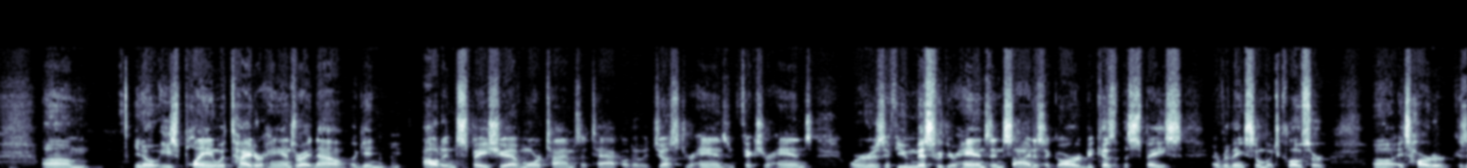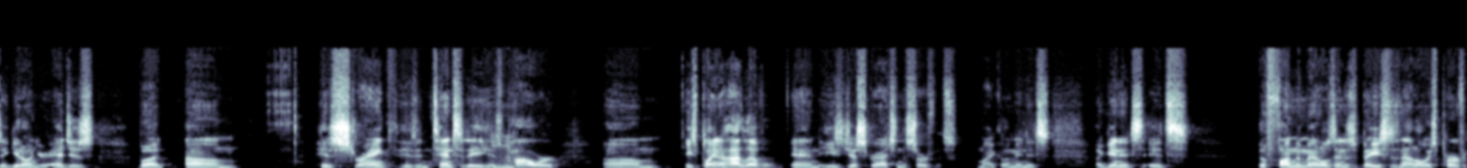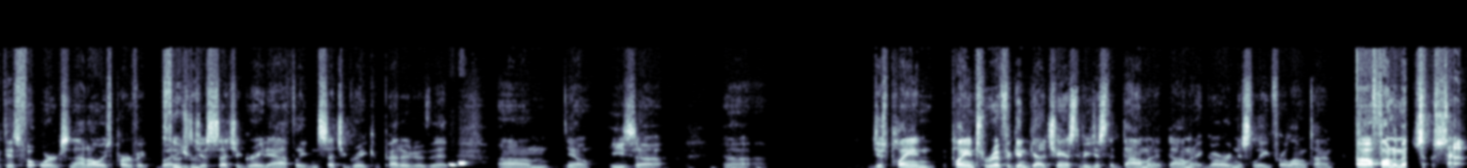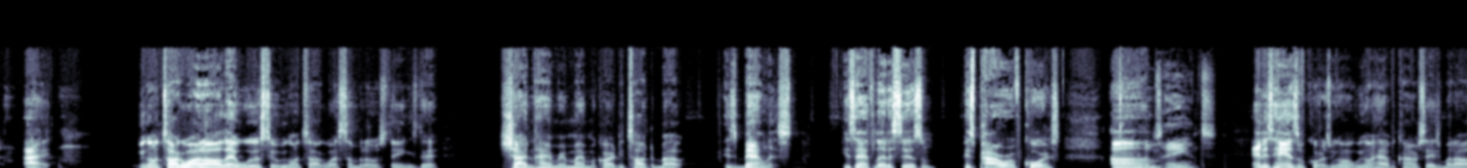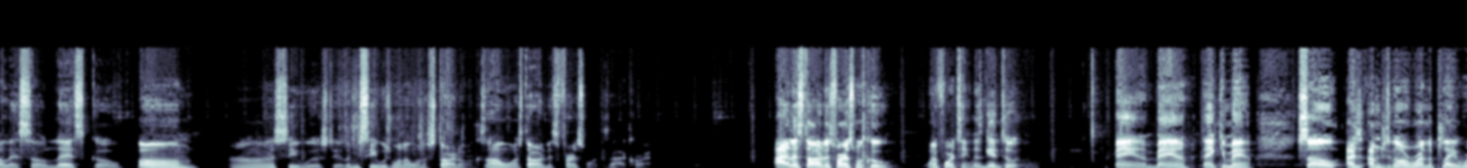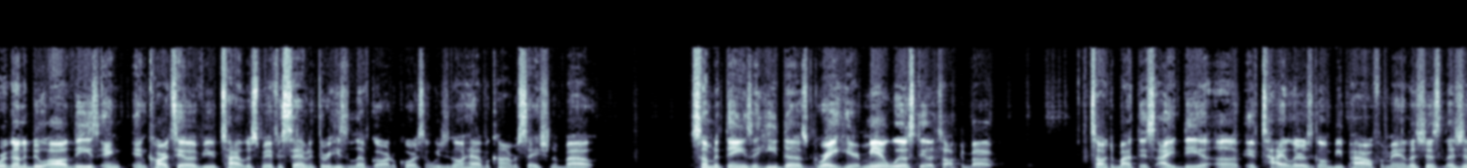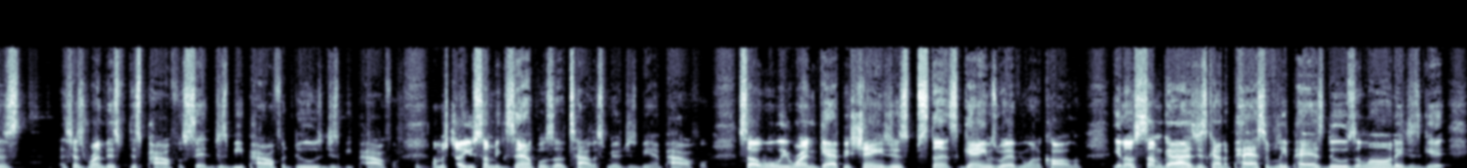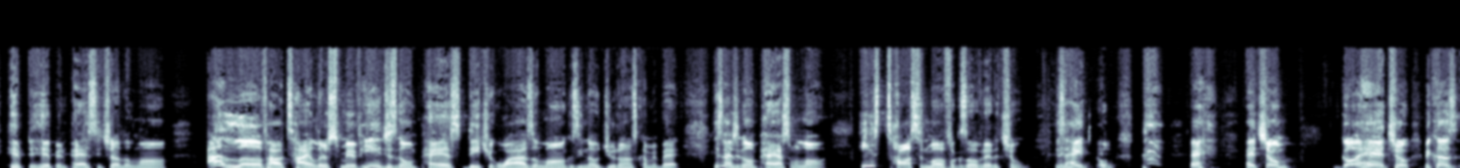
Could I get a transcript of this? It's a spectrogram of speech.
um, you know, he's playing with tighter hands right now. Again, out in space, you have more time as a tackle to adjust your hands and fix your hands. Whereas if you miss with your hands inside as a guard because of the space, everything's so much closer. Uh, it's harder because they get on your edges. But um, his strength, his intensity, his mm-hmm. power, um, he's playing a high level and he's just scratching the surface, Michael. I mean, it's again, it's it's the fundamentals and his base is not always perfect. His footwork's not always perfect, but so he's true. just such a great athlete and such a great competitor that um, you know he's uh, uh, just playing playing terrific and got a chance to be just a dominant dominant guard in this league for a long time. Uh, fundamentals. Shut up. All right, we're gonna talk about all that, Will. Still, we're gonna talk about some of those things that Schottenheimer and Mike McCarthy talked about: his balance, his athleticism, his power, of course. Um, those hands and his hands, of course. We're gonna we're gonna have a conversation about all that. So let's go. Boom. Uh, let's see, Will. Still, let me see which one I want to start on because I don't want to start on this first one because I cry. All right, let's start on this first one. Cool. 114. Let's get into it. Bam, bam. Thank you, ma'am. So I, am just gonna run the play. We're gonna do all these in, in cartel view. Tyler Smith is 73. He's a left guard, of course, and we're just gonna have a conversation about some of the things that he does great here. Me and Will still talked about talked about this idea of if Tyler is gonna be powerful, man. Let's just let's just let's just run this this powerful set and just be powerful dudes and just be powerful. I'm gonna show you some examples of Tyler Smith just being powerful. So when we run gap exchanges, stunts, games, whatever you want to call them, you know, some guys just kind of passively pass dudes along. They just get hip to hip and pass each other along. I love how Tyler Smith, he ain't just gonna pass Deatrich Wise along because he know Judon's coming back. He's not just gonna pass him along. He's tossing motherfuckers over there to Chuma. He said, "Hey, Chum, hey, hey, Chum, go ahead, Chum." Because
